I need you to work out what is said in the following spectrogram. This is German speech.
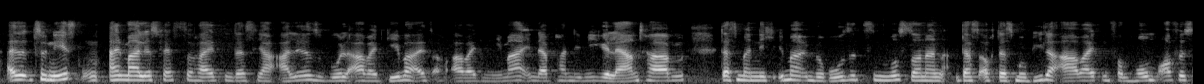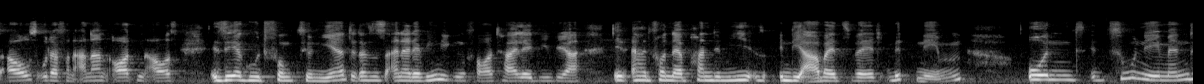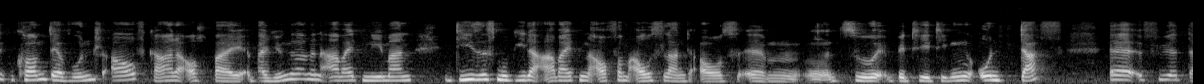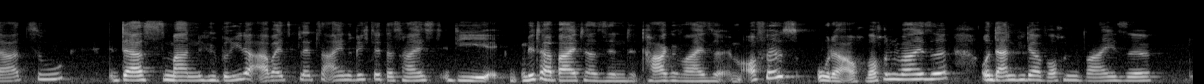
Also zunächst einmal ist festzuhalten, dass ja alle, sowohl Arbeitgeber als auch Arbeitnehmer, in der Pandemie gelernt haben, dass man nicht immer im Büro sitzen muss, sondern dass auch das mobile Arbeiten vom Homeoffice aus oder von anderen Orten aus sehr gut funktioniert. Das ist einer der wenigen Vorteile, die wir von der Pandemie in die Arbeitswelt mitnehmen. Und zunehmend kommt der Wunsch auf, gerade auch bei, bei jüngeren Arbeitnehmern, dieses mobile Arbeiten auch vom Ausland aus ähm, zu betätigen. Und das äh, führt dazu, dass man hybride Arbeitsplätze einrichtet. Das heißt, die Mitarbeiter sind tageweise im Office oder auch wochenweise und dann wieder wochenweise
